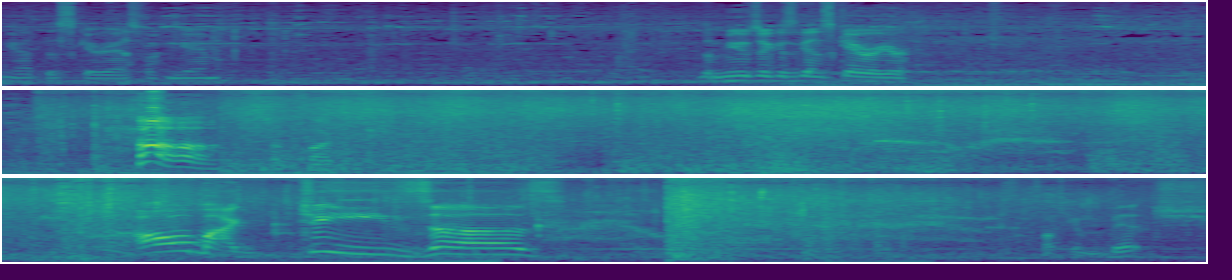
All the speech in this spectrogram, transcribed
You got this scary ass fucking game. The music is getting scarier. Oh! What the fuck? Oh my Jesus! Bitch.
